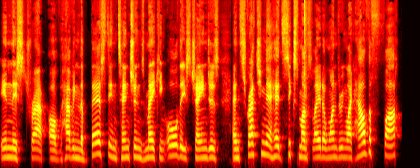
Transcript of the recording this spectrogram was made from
in this trap of having the best intentions, making all these changes and scratching their head six months later, wondering, like, how the fuck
